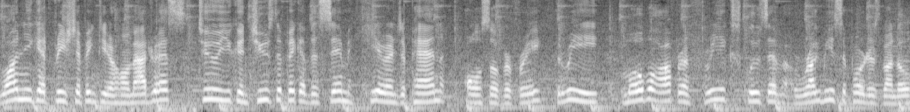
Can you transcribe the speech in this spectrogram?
1. You get free shipping to your home address. 2. You can choose to pick up the sim here in Japan, also for free. 3. Mobal offer a free exclusive rugby supporters bundle,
